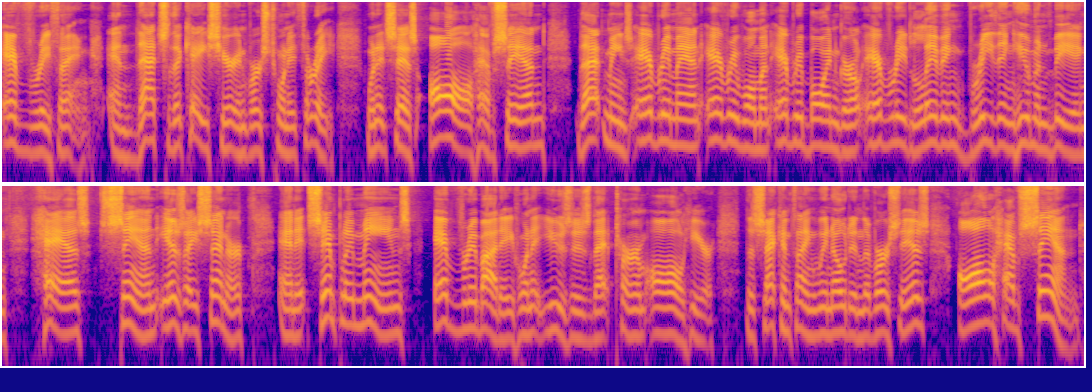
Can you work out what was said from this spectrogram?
everything. And that's the case here in verse 23. When it says all have sinned, that means every man, every woman, every boy and girl, every living, breathing human being has sinned, is a sinner, and it simply means everybody when it uses that term all here. The second thing we note in the verse is all have sinned.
